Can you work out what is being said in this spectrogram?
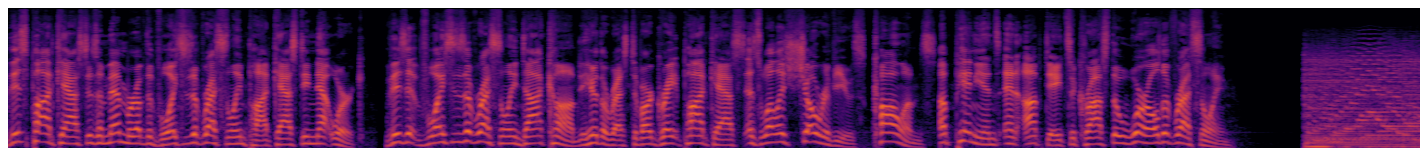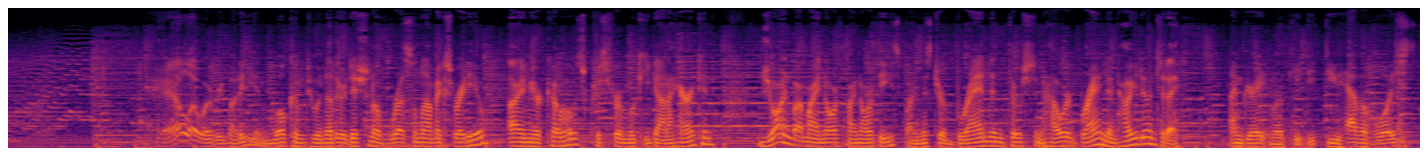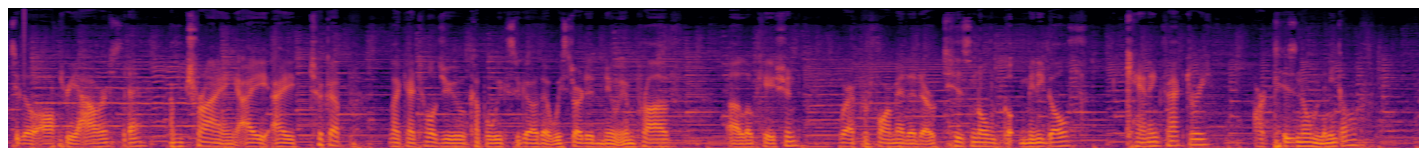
This podcast is a member of the Voices of Wrestling Podcasting Network. Visit voicesofwrestling.com to hear the rest of our great podcasts, as well as show reviews, columns, opinions, and updates across the world of wrestling. Hello, everybody, and welcome to another edition of WrestleNomics Radio. I'm your co-host, Christopher Mookie Ghana Harrington, joined by my North by Northeast by Mr. Brandon Thurston Howard. Brandon, how are you doing today? I'm great, Mookie. Do, do you have a voice to go all three hours today? I'm trying. I, I took up, like I told you a couple weeks ago, that we started a new improv uh, location where I perform at an artisanal go- mini golf canning factory. Artisanal mini golf?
